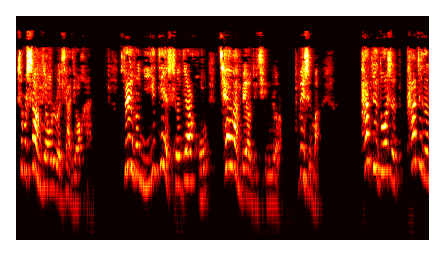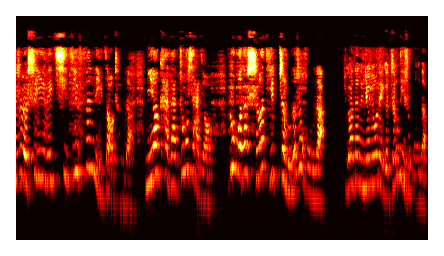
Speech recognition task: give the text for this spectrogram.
是不是上焦热，下焦寒？所以说你一见舌尖红，千万不要去清热。为什么？它最多是它这个热是因为气机分离造成的。你要看它中下焦，如果它舌体整的是红的。就刚才那妞妞那个整体是红的，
